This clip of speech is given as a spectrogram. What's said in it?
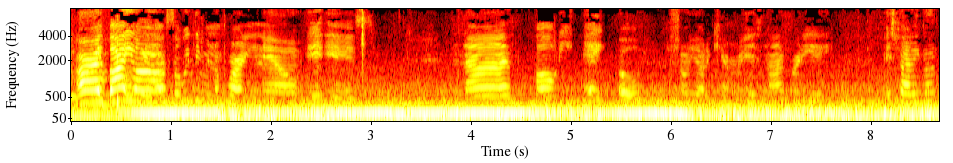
All right, bye y'all. So we leaving the party now. It is 9:48. Oh, I'm showing y'all the camera. It's 9:48. It's probably gonna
